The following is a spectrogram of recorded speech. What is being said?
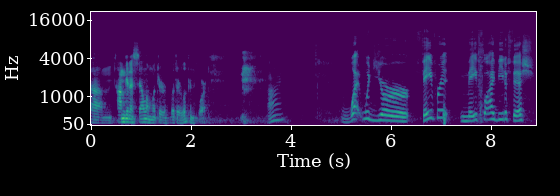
um, I'm going to sell them what they're what they're looking for. All right. What would your favorite mayfly be to fish,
